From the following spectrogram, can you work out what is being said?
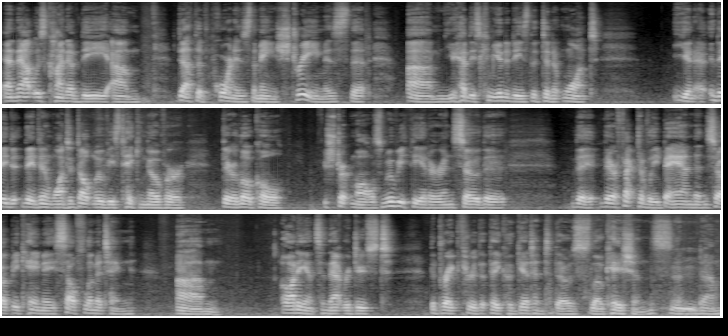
and that was kind of the um, death of porn is the mainstream. Is that um, you had these communities that didn't want you know they they didn't want adult movies taking over their local strip malls movie theater. And so the the they're effectively banned. And so it became a self-limiting um, audience and that reduced the breakthrough that they could get into those locations and um,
